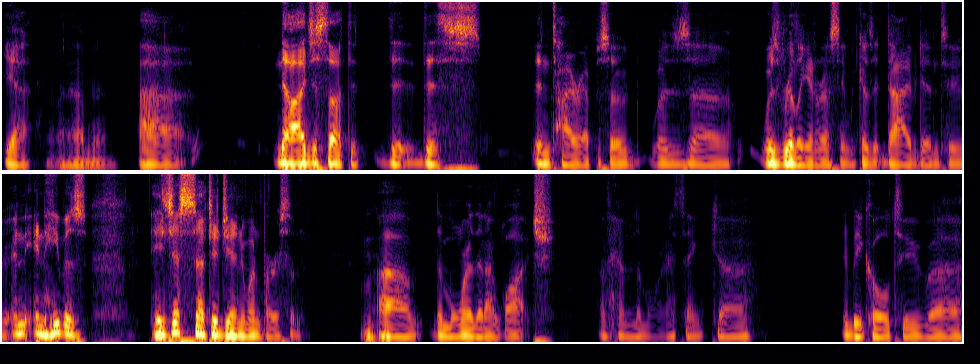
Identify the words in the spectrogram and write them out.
Yeah. not happening. Uh, no, I just thought that th- this entire episode was uh, was really interesting because it dived into and and he was he's just such a genuine person. Mhm. Um, the more that I watch of him, the more I think uh, it'd be cool to uh,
